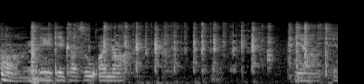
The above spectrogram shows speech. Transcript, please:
Oh nee, Digga, so einer. Ja, okay.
